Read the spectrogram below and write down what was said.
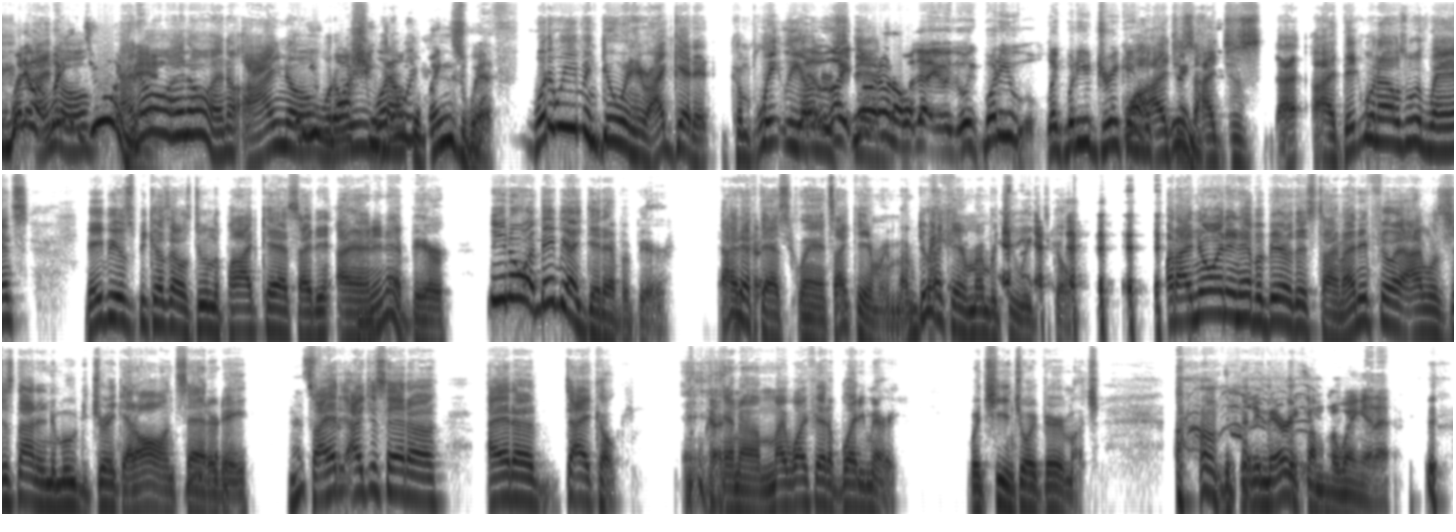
what, I what know, are you doing, I man? know, I know, I know, I know. What are you What are, we, washing what, are down we, the wings with? what are we even doing here? I get it completely. Like, Understand. no, no, no. Like, what are you like? What are you drinking? Well, I just. I just, I, I think when I was with Lance, maybe it was because I was doing the podcast. I didn't, I, I hmm. didn't have beer. You know what? Maybe I did have a beer. I'd have to ask Lance. I can't remember. Dude, I can't remember two weeks ago. But I know I didn't have a beer this time. I didn't feel like I was just not in the mood to drink at all on Saturday. That's So I had, I just had a, I had a Diet Coke, Okay. and um, my wife had a Bloody Mary, which she enjoyed very much. Um, the Bloody Mary come with a wing in it.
